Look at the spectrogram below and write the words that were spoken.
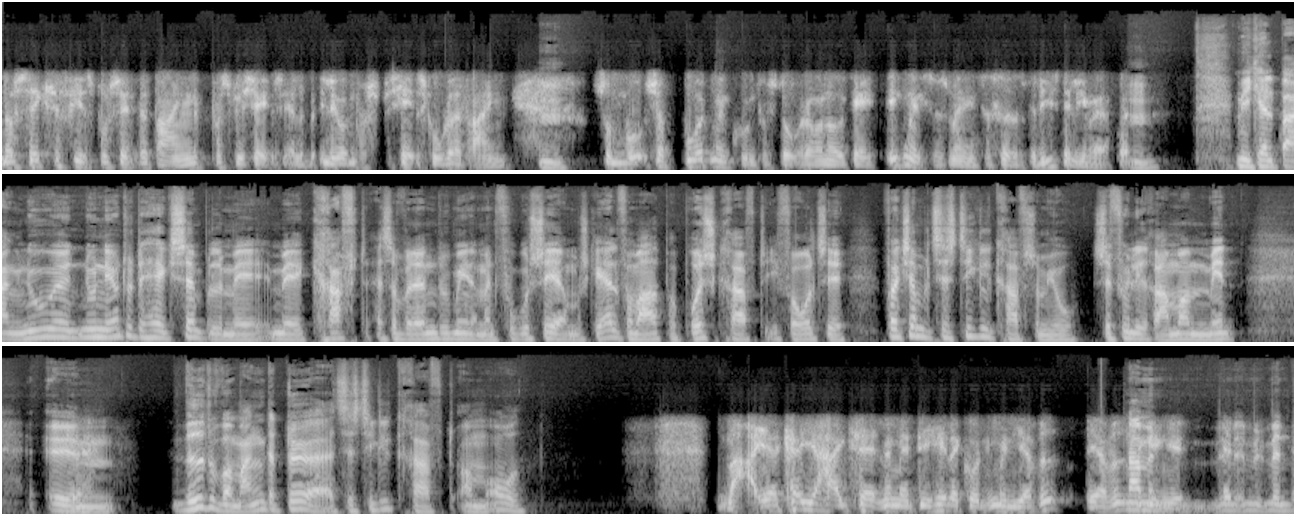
når 86 procent af drengene på special, eller eleverne på specialskoler er drenge, mm. så, må, så burde man kunne forstå, at der var noget galt. Ikke mindst, hvis man er interesseret for ligestilling i hvert fald. Mm. Michael Bang, nu, øh, nu nævnte du det her eksempel med, med kraft, altså hvordan du mener, man fokuserer måske alt for meget på brystkraft i forhold til for eksempel testikelkraft, som jo selvfølgelig rammer mænd. Øhm, ja. Ved du, hvor mange der dør af testikelkraft om året? Nej, jeg, kan, jeg har ikke talt men det er heller kun, men jeg ved, jeg ved Nej, men, men, men, men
